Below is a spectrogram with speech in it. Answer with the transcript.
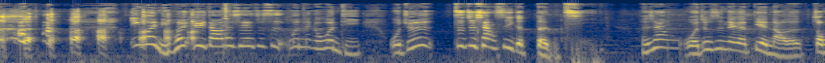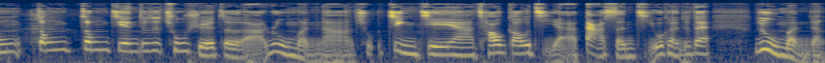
因为你会遇到那些就是问那个问题，我觉得这就像是一个等级。很像我就是那个电脑的中中中间，就是初学者啊，入门啊，初进阶啊，超高级啊，大神级，我可能就在入门这样，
